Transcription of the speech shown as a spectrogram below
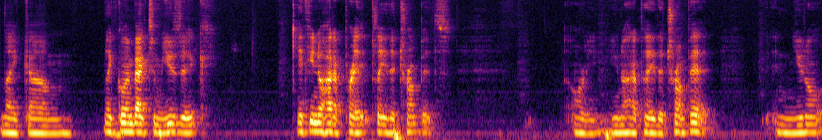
Like, um, like going back to music. If you know how to play, play the trumpets, or you know how to play the trumpet, and you don't.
